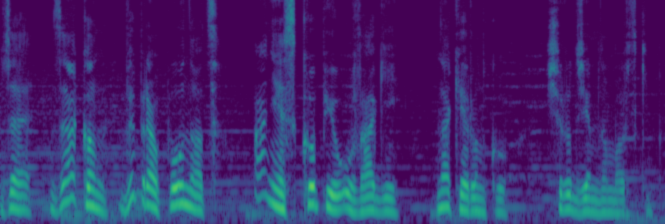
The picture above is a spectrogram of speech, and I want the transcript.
że zakon wybrał północ, a nie skupił uwagi na kierunku śródziemnomorskim.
